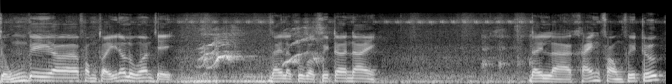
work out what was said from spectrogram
Chuẩn cái à, phong thủy đó luôn anh chị. Đây là khu vực phía trên đây. Đây là khán phòng phía trước.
